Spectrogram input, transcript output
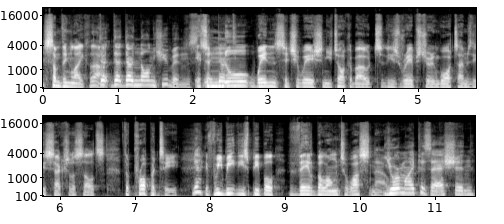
Something like that. They're, they're, they're non-humans. it's a They're- no-win situation. You talk about these rapes during war times, these sexual assaults, the property. Yeah. If we beat these people, they'll belong to us now. You're my possession.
